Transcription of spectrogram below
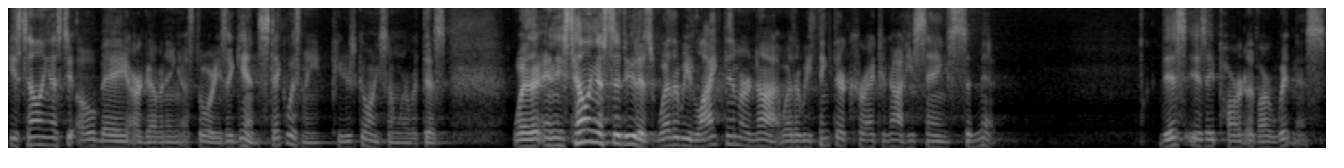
He's telling us to obey our governing authorities. Again, stick with me. Peter's going somewhere with this. Whether, and he's telling us to do this, whether we like them or not, whether we think they're correct or not. He's saying, submit. This is a part of our witness.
